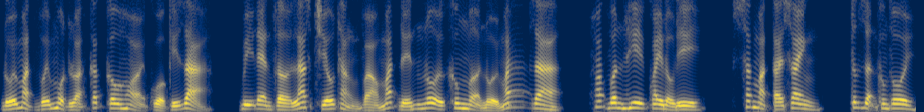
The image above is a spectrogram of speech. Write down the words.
Đối mặt với một loạt các câu hỏi của ký giả, bị đèn flash chiếu thẳng vào mắt đến nỗi không mở nổi mắt ra, hoác vân hy quay đầu đi, sắc mặt tái xanh, tức giận không thôi,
